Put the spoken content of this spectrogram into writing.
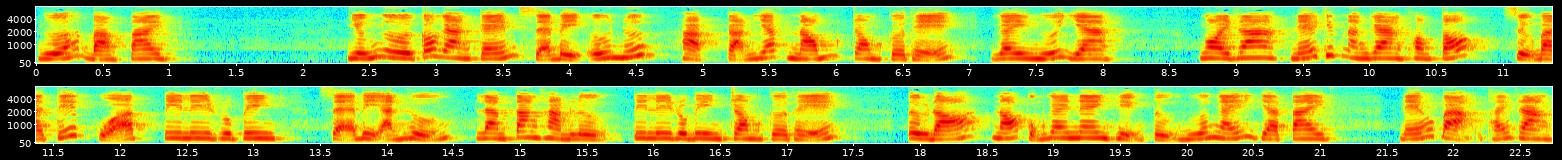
ngứa bàn tay. Những người có gan kém sẽ bị ứ nước hoặc cảm giác nóng trong cơ thể, gây ngứa da. Ngoài ra, nếu chức năng gan không tốt, sự bài tiết của bilirubin sẽ bị ảnh hưởng, làm tăng hàm lượng bilirubin trong cơ thể. Từ đó, nó cũng gây nên hiện tượng ngứa ngáy da tay. Nếu bạn thấy rằng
